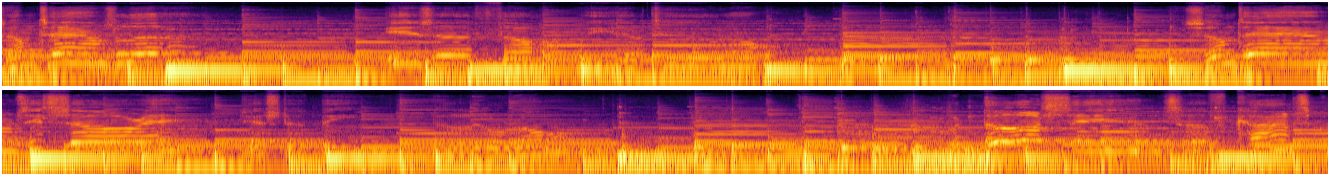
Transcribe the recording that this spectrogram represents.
Sometimes love is a thought we held too long. Sometimes it's alright just to be a little wrong with no sense of consequence,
